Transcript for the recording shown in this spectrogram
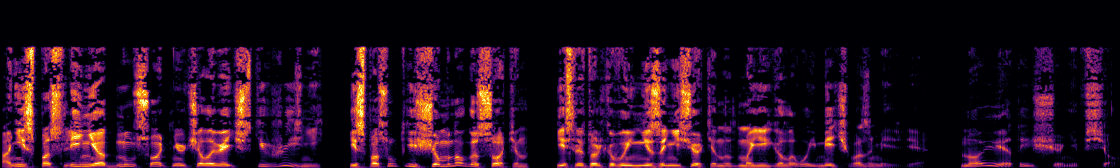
Они спасли не одну сотню человеческих жизней и спасут еще много сотен, если только вы не занесете над моей головой меч возмездия. Но и это еще не все.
